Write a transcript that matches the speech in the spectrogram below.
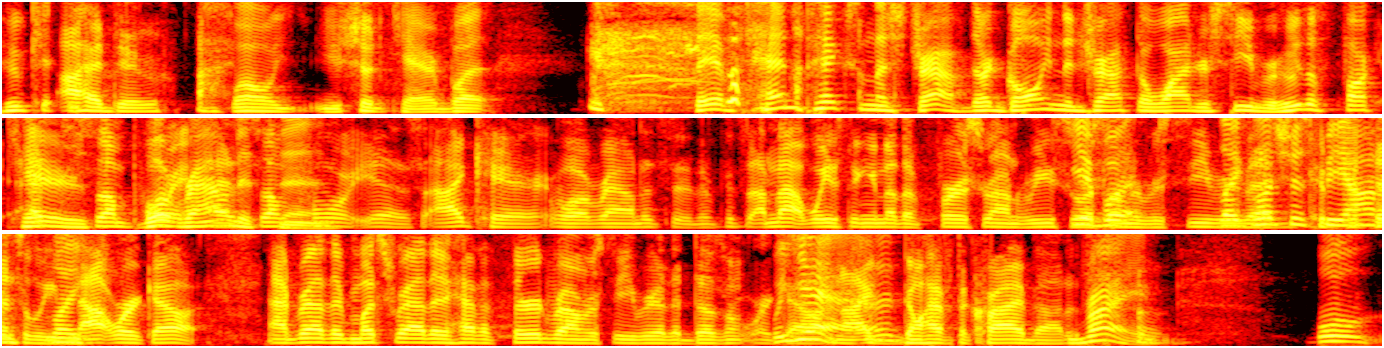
Who ca- I do. well, you should care, but they have 10 picks in this draft. They're going to draft a wide receiver. Who the fuck cares At some point, what round at it's some in? point, yes, I care what round it's in. If it's, I'm not wasting another first round resource Yeah, on a receiver like, that let's just could be honest, potentially like- not work out. I'd rather, much rather, have a third round receiver that doesn't work Well, out, yeah, and I don't have to cry about it. Right. So, Well,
